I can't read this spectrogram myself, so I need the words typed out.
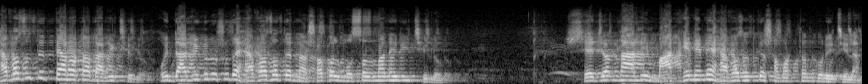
হেফাজতের তেরোটা দাবি ছিল। ওই দাবিগুলো শুধু হেফাজতের না, সকল মুসলমানেরই ছিল। সেজন্য আমি মাঠে নেমে হেফাজতকে সমর্থন করেছিলাম।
